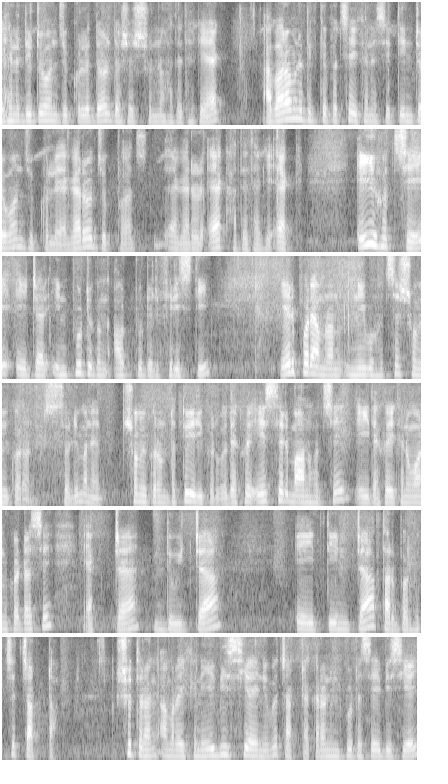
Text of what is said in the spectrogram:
এখানে দুটো ওয়ান যোগ করলে দশ, দশের শূন্য, হাতে থাকে এক। আবার আমরা দেখতে পাচ্ছি এখানে আছে তিনটে ওয়ান যোগ করলে এগারো, যোগ পাঁচ, এগারোর এক, হাতে থাকে এক। এই হচ্ছে এইটার ইনপুট এবং আউটপুটের ফিরিস্তি। এরপরে আমরা নিব হচ্ছে সমীকরণ। সরি মানে সমীকরণটা তৈরি করব। দেখো এস এর মান হচ্ছে এই, দেখো এখানে ওয়ান কয়টা আছে। একটা, দুইটা, এই তিনটা, তারপর হচ্ছে চারটা। সুতরাং আমরা এখানে এবিসিআই নেব চারটা, কারণ ইনপুট আছে এবিসিআই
